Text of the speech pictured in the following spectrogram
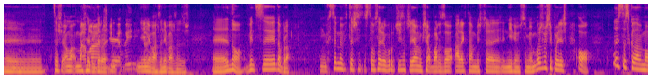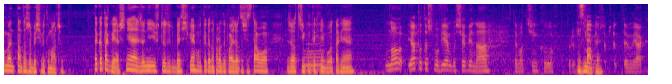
Eee, coś o ma, macherii, dobra. Nie, nie, tak. nieważne, nieważne już. E, no, więc e, dobra. Chcemy też z tą serią wrócić, znaczy ja bym chciał bardzo, Arek tam jeszcze nie wiem w sumie. Możesz właśnie powiedzieć, o, to jest doskonały moment na to, żeby się wytłumaczył. Tylko tak wiesz, nie, że nie już to bez śmiechu, tylko naprawdę powiedział co się stało, że odcinków tych nie było tak, nie? No, ja to też mówiłem u siebie na tym odcinku, który Z mapy. jeszcze przed tym jak...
